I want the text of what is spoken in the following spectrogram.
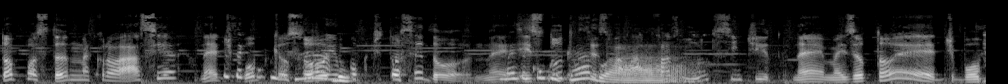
tô apostando na Croácia, né? De bobo é que eu sou e um pouco de torcedor, né? Mas é Isso tudo que vocês falaram faz muito sentido, né? Mas eu tô é, de bobo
